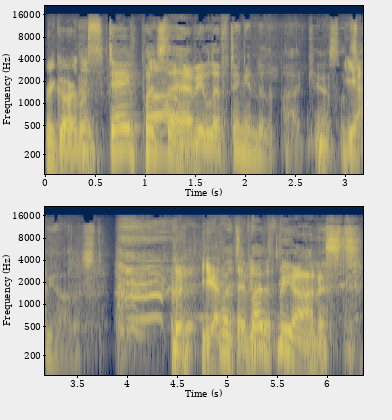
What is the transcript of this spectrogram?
regardless. Dave puts the heavy lifting into the podcast. Let's Um, yeah. be honest. yeah, Let's, let's be honest.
